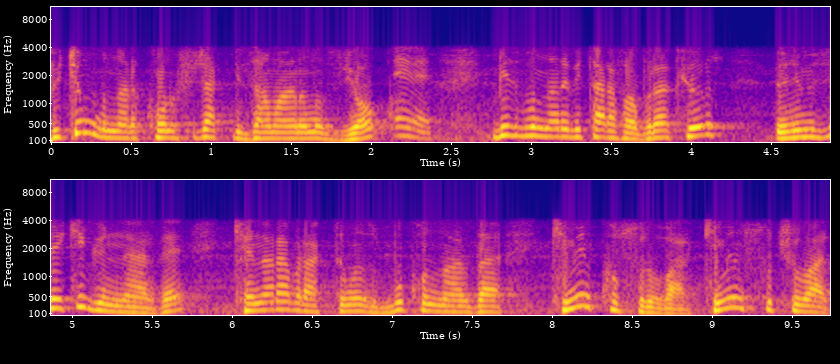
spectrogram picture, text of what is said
bütün bunları konuşacak bir zamanımız yok. Evet. Biz bunları bir tarafa bırakıyoruz. Önümüzdeki günlerde kenara bıraktığımız bu konularda kimin kusuru var, kimin suçu var,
